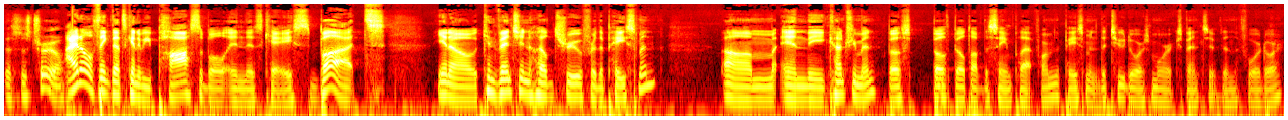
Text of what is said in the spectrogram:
This is true. I don't think that's going to be possible in this case, but you know, convention held true for the Paceman um, and the Countryman, both both built off the same platform. The Paceman, the two doors more expensive than the four door.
